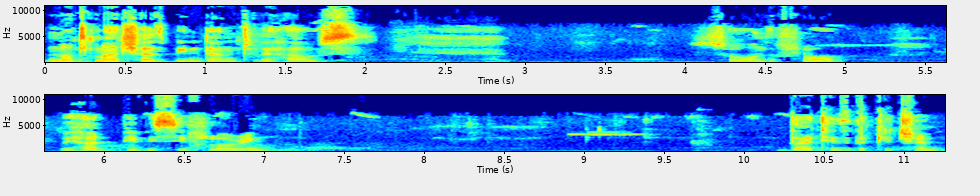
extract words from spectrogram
Not much has been done to the house. So on the floor, we had PVC flooring. That is the kitchen.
